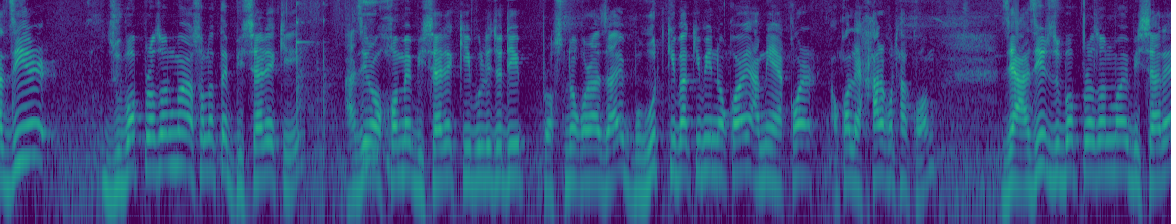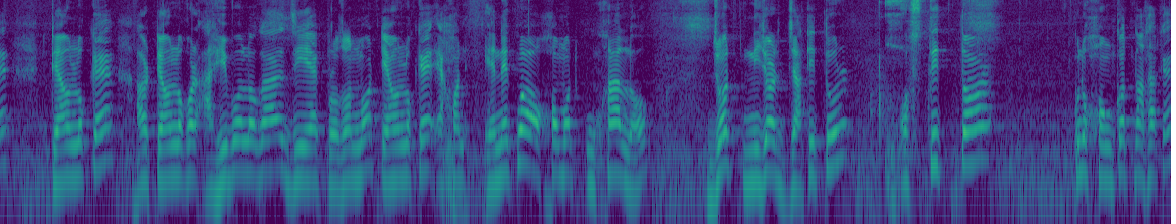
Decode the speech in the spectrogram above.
আজিৰ যুৱ প্ৰজন্মই আচলতে বিচাৰে কি আজিৰ অসমে বিচাৰে কি বুলি যদি প্ৰশ্ন কৰা যায় বহুত কিবা কিবি নকয় আমি একৰ অকল এষাৰ কথা ক'ম। যে আজিৰ যুৱ প্ৰজন্মই বিচাৰে তেওঁলোকে আৰু তেওঁলোকৰ আহিব লগা যি এক প্ৰজন্ম তেওঁলোকে এখন এনেকুৱা অসমত উশাহ লওক য'ত নিজৰ জাতিটোৰ অস্তিত্বৰ কোনো সংকট নাথাকে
